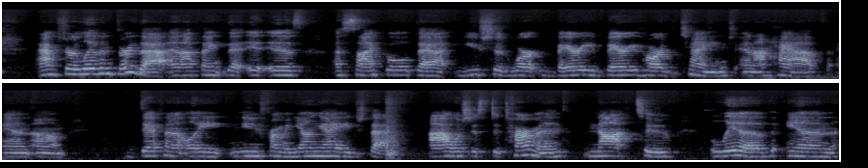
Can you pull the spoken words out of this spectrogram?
after living through that. And I think that it is a cycle that you should work very, very hard to change. And I have. And um, definitely knew from a young age that I was just determined not to live in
